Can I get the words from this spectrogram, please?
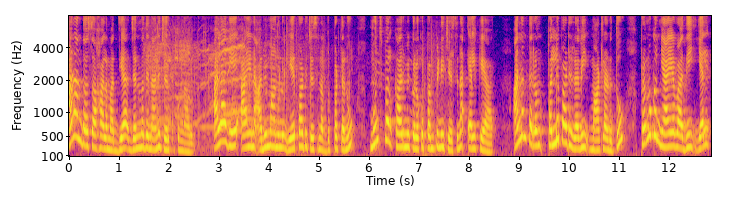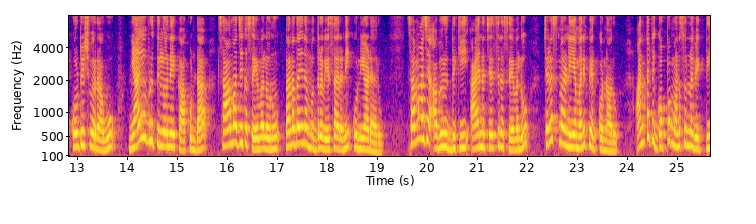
ఆనందోత్సాహాల మధ్య జన్మదినాన్ని జరుపుకున్నారు. అలాగే ఆయన అభిమానులు ఏర్పాటు చేసిన దుప్పట్లను మున్సిపల్ కార్మికులకు పంపిణీ చేసిన ఎల్కేఆర్. అనంతరం పల్లెపాటి రవి మాట్లాడుతూ ప్రముఖ న్యాయవాది ఎల్ కోటేశ్వరరావు న్యాయ వృత్తిలోనే కాకుండా సామాజిక సేవలోనూ తనదైన ముద్ర వేశారని కొనియాడారు. సమాజ అభివృద్ధికి ఆయన చేసిన సేవలు చిరస్మరణీయమని పేర్కొన్నారు. అంతటి గొప్ప మనసున్న వ్యక్తి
